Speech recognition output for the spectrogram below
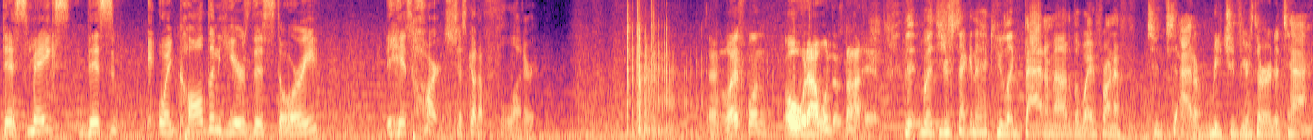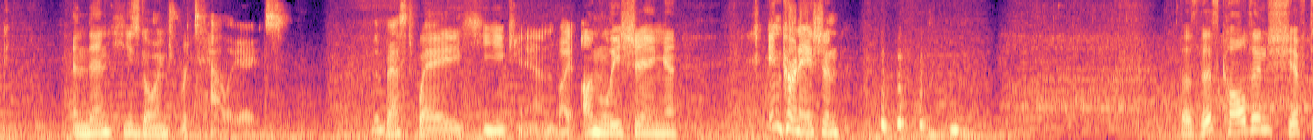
This makes this when Calden hears this story, his heart's just gonna flutter. And the last one, oh, that one does not hit. Th- With your second attack, you like bat him out of the way for enough to, to out of reach of your third attack, and then he's going to retaliate the best way he can by unleashing incarnation. Does this Calden shift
